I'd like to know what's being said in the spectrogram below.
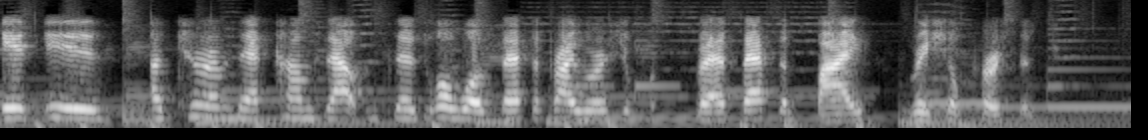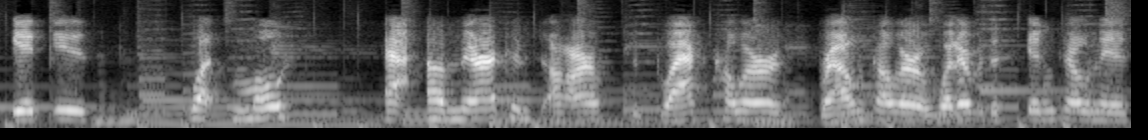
It is a term that comes out and says, "Well, well, that's a biracial, that's a biracial person." It is what most Americans are: the black color, brown color, or whatever the skin tone is.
